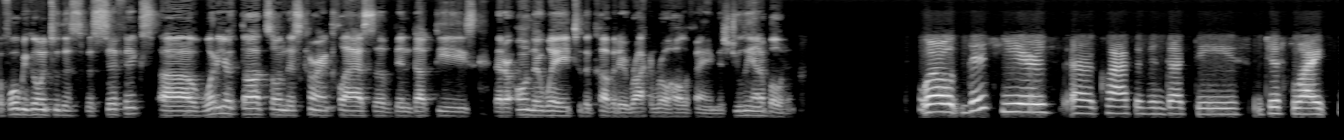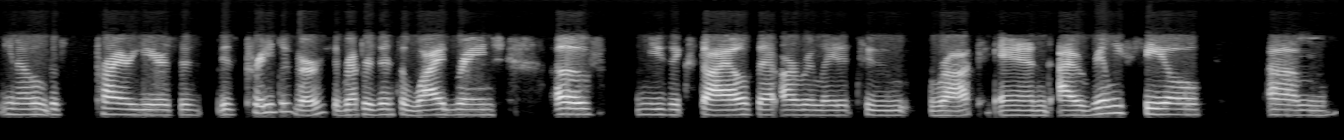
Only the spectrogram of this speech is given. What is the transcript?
before we go into the specifics, uh, what are your thoughts on this current class of inductees that are on their way to the coveted Rock and Roll Hall of Fame? Ms. Juliana Bolden. Well, this year's uh, class of inductees, just like you know the prior years, is is pretty diverse. It represents a wide range of music styles that are related to rock, and I really feel, um,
